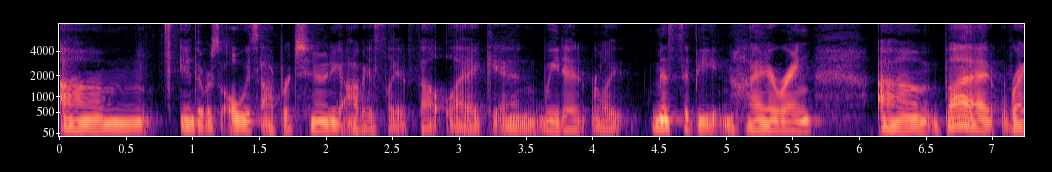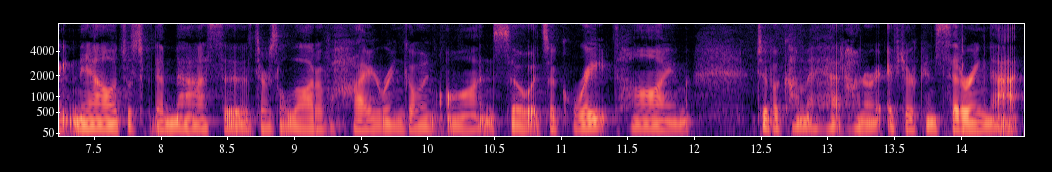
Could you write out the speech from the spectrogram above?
Um, you know, there was always opportunity, obviously, it felt like, and we didn't really miss a beat in hiring. Um, but right now, just for the masses, there's a lot of hiring going on. So it's a great time to become a headhunter if you're considering that.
